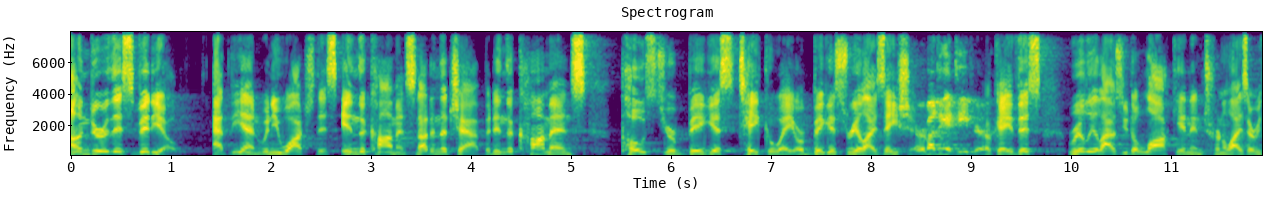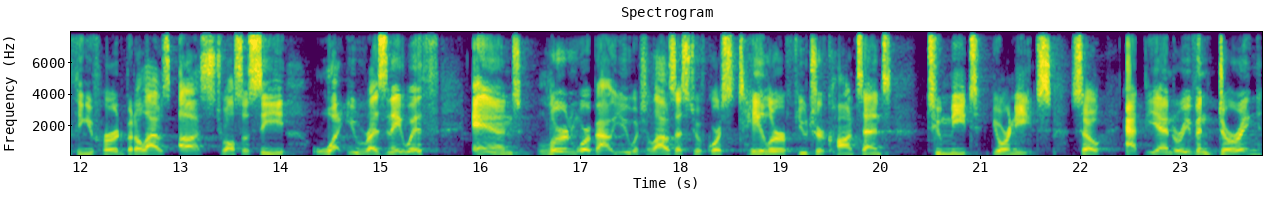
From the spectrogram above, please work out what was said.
under this video, at the end, when you watch this, in the comments, not in the chat, but in the comments, post your biggest takeaway or biggest realization. We're about to get deep here. Okay, this really allows you to lock in, internalize everything you've heard, but allows us to also see what you resonate with and learn more about you, which allows us to, of course, tailor future content to meet your needs. So at the end or even during,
